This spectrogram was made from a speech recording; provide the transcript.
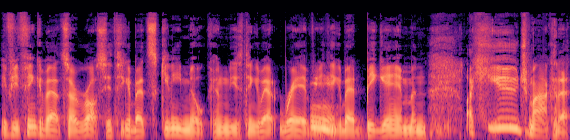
If you think about, so Ross, you think about Skinny Milk, and you think about Rev, you think about Big M, and a huge marketer.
